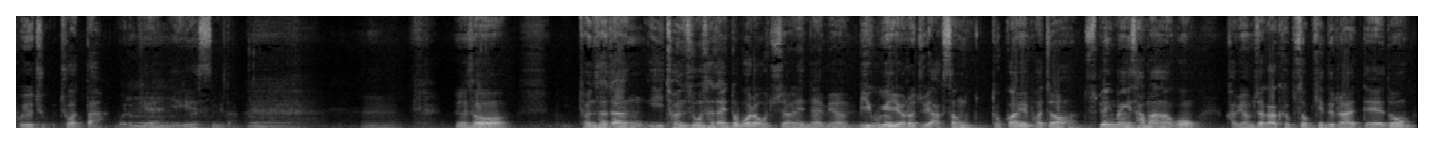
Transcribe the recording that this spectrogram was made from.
보여주었다 뭐 이렇게 음. 얘기를 했습니다. 네. 그래서 전 사장 이 전승우 사장이 또 뭐라고 주장을 했냐면 미국의 여러 주에 악성 독감이 퍼져 수백 명이 사망하고 감염자가 급속히 늘어날 때에도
